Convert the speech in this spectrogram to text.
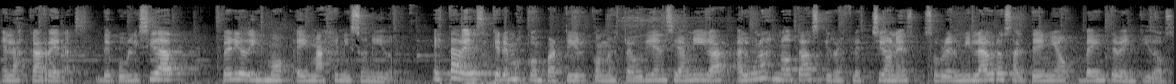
en las carreras de Publicidad, Periodismo e Imagen y Sonido. Esta vez queremos compartir con nuestra audiencia amiga algunas notas y reflexiones sobre el Milagro Salteño 2022,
